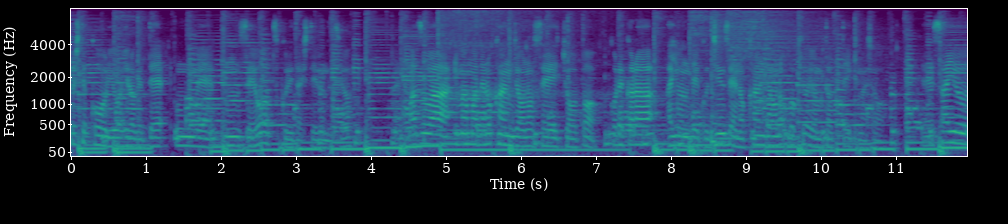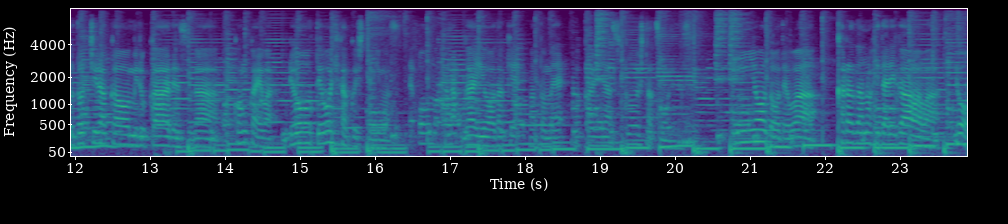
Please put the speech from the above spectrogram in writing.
そして交流を広げて運命運勢を作り出しているんですよ。まずは今までの感情の成長とこれから歩んでいく人生の感情の動きを読み取っていきましょう。左右どちらかを見るかですが今回は両手を比較しています。大まかな概要だけまとめ分かりやすくしたつもりです。陰陽道では体の左側は陽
